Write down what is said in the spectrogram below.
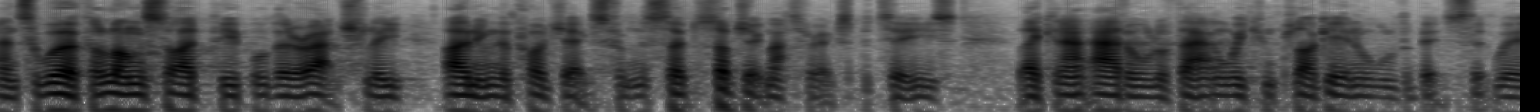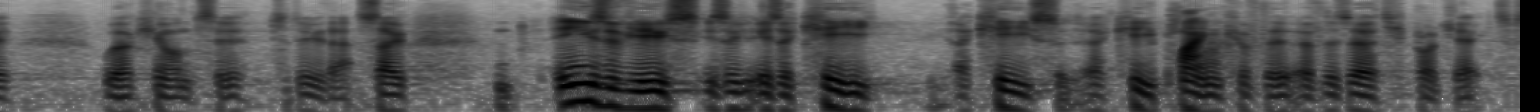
and to work alongside people that are actually owning the projects from the sub subject matter expertise. They can add all of that, and we can plug in all the bits that we're working on to, to do that. So ease of use is a, is a key a key, a key plank of the, of the Xerte project.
